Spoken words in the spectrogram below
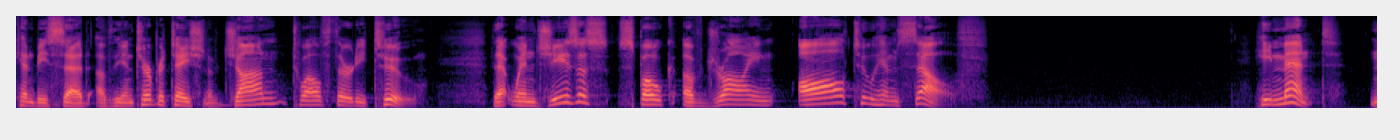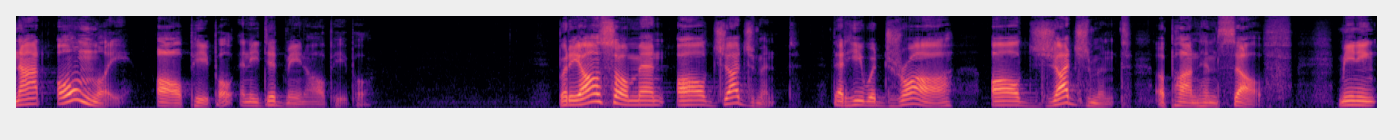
can be said of the interpretation of John 12:32 that when Jesus spoke of drawing all to himself he meant not only all people, and he did mean all people, but he also meant all judgment, that he would draw all judgment upon himself, meaning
